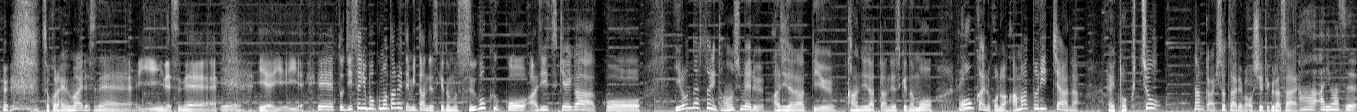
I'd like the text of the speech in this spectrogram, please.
そこら辺うまいですね。いいですね。いえ。いえいえいえ。えー、と実際に僕も食べてみたんですけどもすごくこう味付けがこういろんな人に楽しめる味だなっていう感じだったんですけども、い。今回のこのアマトリチャーナ、えー特徴なんか一つあれば教えてください。あーあります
